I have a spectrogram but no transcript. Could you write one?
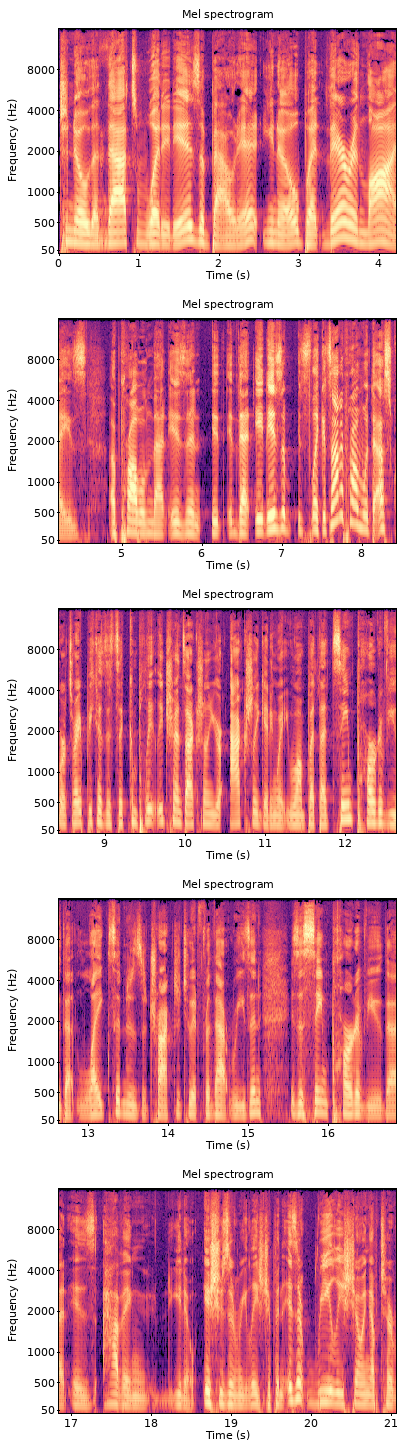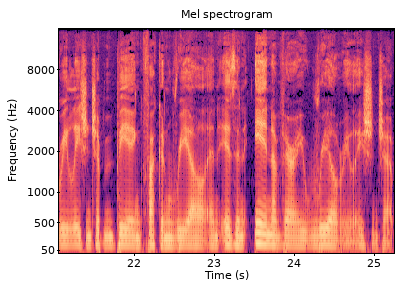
to know that that's what it is about it you know but therein lies a problem that isn't it that it is a it's like it's not a problem with the escorts right? Because it's a completely transactional you're actually getting what you want but that same part of you that likes it and is attracted to it for that reason is the same part of you that is having you know issues in relationship and isn't really showing up to a relationship and being fucking real and isn't in a very real relationship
